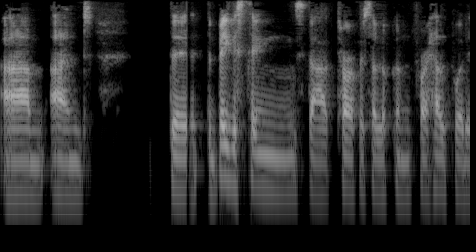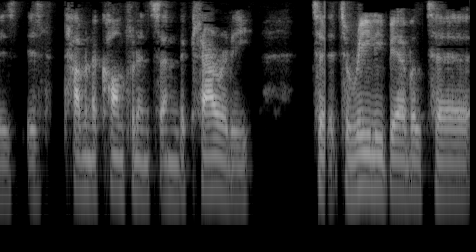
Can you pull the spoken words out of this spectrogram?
Um, and the the biggest things that therapists are looking for help with is is having the confidence and the clarity to to really be able to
